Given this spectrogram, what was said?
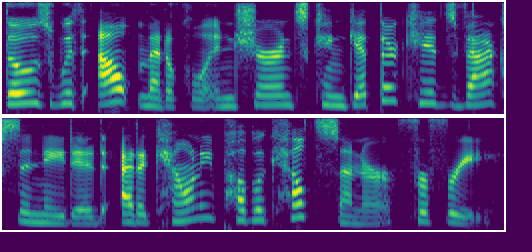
Those without medical insurance can get their kids vaccinated at a county public health center for free.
